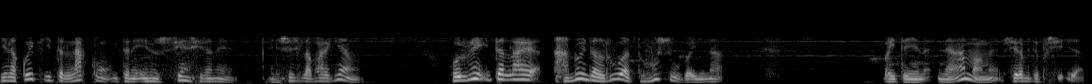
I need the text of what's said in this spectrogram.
Ila koi kita lakong ita ne inosensi ne inosensi la kyang horu ne ita la hanu indal rua tu husu ba ina ba ita ina, ina amang ne sira mita persija.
